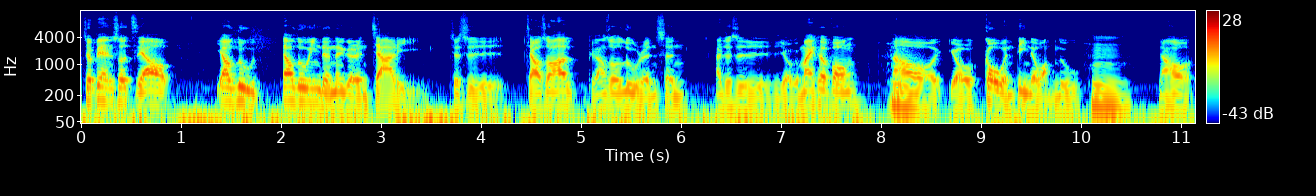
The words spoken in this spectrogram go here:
就变成说只要。要录要录音的那个人家里，就是假如说他，比方说录人声，他就是有个麦克风，然后有够稳定的网路，嗯，然后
